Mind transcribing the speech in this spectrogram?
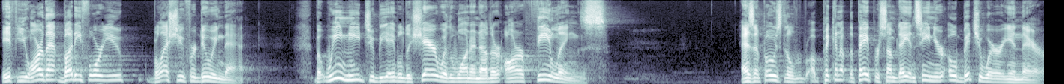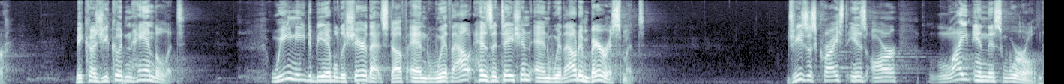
If you are that buddy for you, bless you for doing that. But we need to be able to share with one another our feelings as opposed to picking up the paper someday and seeing your obituary in there because you couldn't handle it. We need to be able to share that stuff and without hesitation and without embarrassment. Jesus Christ is our light in this world.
